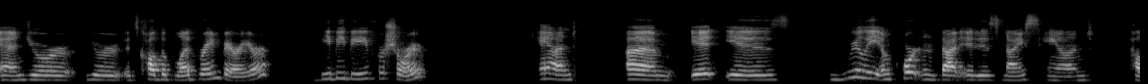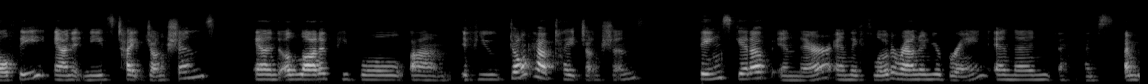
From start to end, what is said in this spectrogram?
and your your it's called the blood brain barrier, BBB for short. And um, it is really important that it is nice and healthy and it needs tight junctions and a lot of people, um, if you don't have tight junctions, things get up in there and they float around in your brain. And then I'm, I'm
